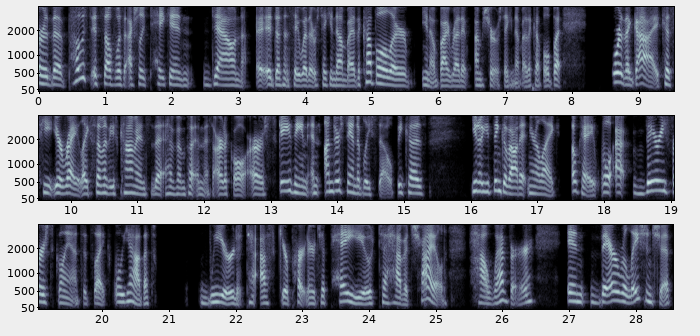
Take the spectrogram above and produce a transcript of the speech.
or the post itself was actually taken down. It doesn't say whether it was taken down by the couple or you know by Reddit. I'm sure it was taken down by the couple, but or the guy because he you're right like some of these comments that have been put in this article are scathing and understandably so because you know, you think about it and you're like, okay, well, at very first glance, it's like, well, yeah, that's weird to ask your partner to pay you to have a child. However, in their relationship,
